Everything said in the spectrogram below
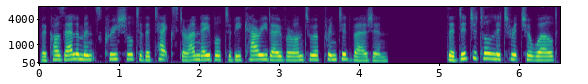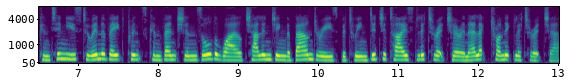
because elements crucial to the text are unable to be carried over onto a printed version. The digital literature world continues to innovate prints conventions all the while challenging the boundaries between digitized literature and electronic literature.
